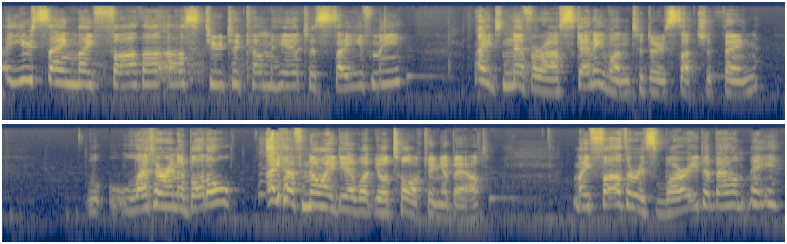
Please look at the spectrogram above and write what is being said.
Are you saying my father asked you to come here to save me? I'd never ask anyone to do such a thing. L letter in a bottle? I have no idea what you're talking about. My father is worried about me?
